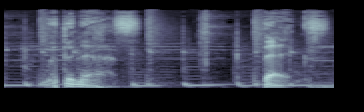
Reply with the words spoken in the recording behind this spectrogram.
with an S. Thanks.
